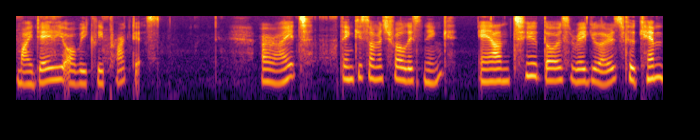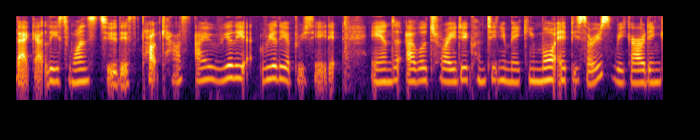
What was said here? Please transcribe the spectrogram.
my daily or weekly practice. All right. Thank you so much for listening. And to those regulars who came back at least once to this podcast, I really, really appreciate it. And I will try to continue making more episodes regarding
